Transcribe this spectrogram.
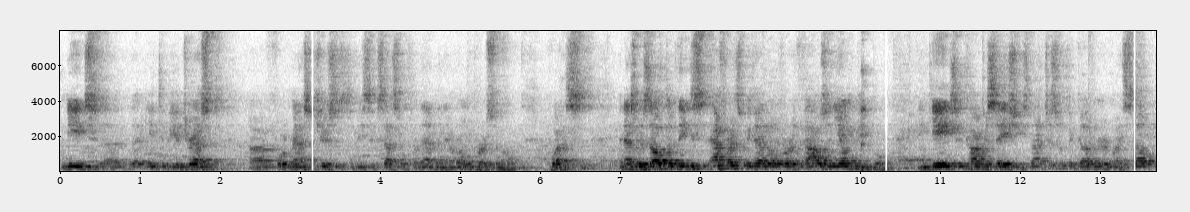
needs uh, that need to be addressed uh, for Massachusetts to be successful for them in their own personal quests. And as a result of these efforts, we've had over a thousand young people engaged in conversations, not just with the governor, myself,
